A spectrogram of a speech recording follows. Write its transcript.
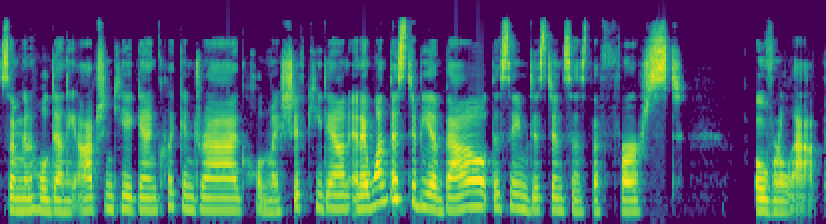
So I'm going to hold down the Option key again, click and drag, hold my Shift key down, and I want this to be about the same distance as the first overlap.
